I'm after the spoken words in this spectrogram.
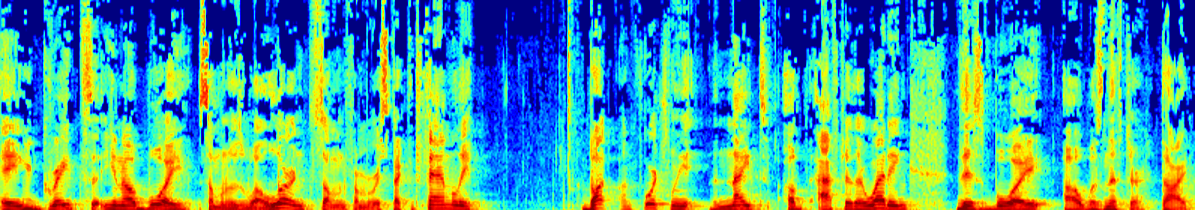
a great, you know, boy, someone who's well learned, someone from a respected family. But unfortunately, the night of after their wedding, this boy uh, was nifter, died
